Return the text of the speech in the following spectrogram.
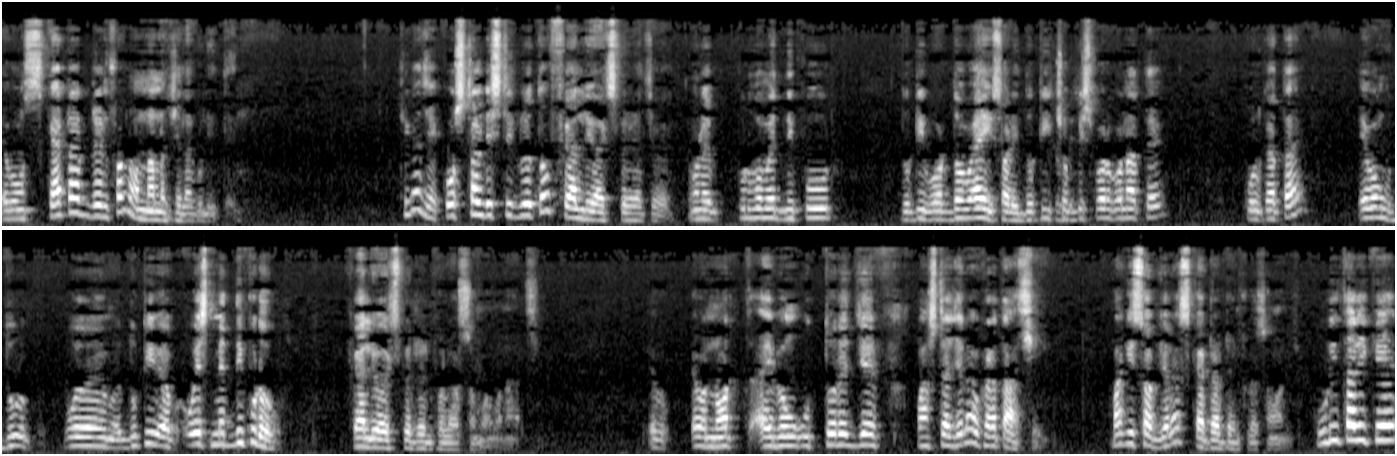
এবং স্ক্যাটার্ড রেনফল অন্যান্য জেলাগুলিতে। ঠিক আছে? কোস্টাল ডিস্ট্রিক্টগুলোতেও ফেয়ারলি ওয়াইড স্প্রেড আছে। মানে পূর্ব মেদিনীপুর দুটি বর্ধমান এই সরি দুটি চব্বিশ পরগনাতে কলকাতায় এবং দুটি ওয়েস্ট মেদিনীপুরেও ফেয়ারলি ওয়াইড স্প্রেড রেনফল হওয়ার সম্ভাবনা আছে। এবং- এবং নর্থ এবং উত্তরের যে পাঁচটা জেলা ওখানে তো আছেই। বাকি সব জেলা স্ক্যাটার রেনফলের সমান কুড়ি তারিখে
